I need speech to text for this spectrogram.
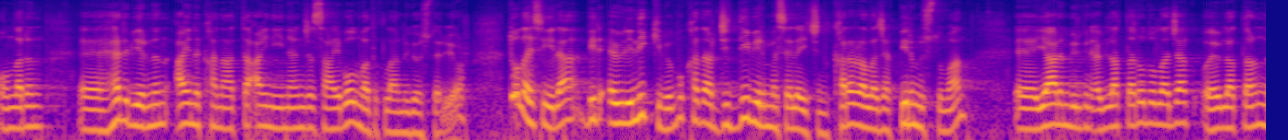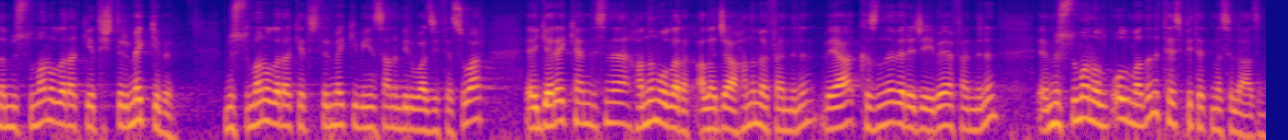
onların e, her birinin aynı kanaatte, aynı inanca sahip olmadıklarını gösteriyor. Dolayısıyla bir evlilik gibi bu kadar ciddi bir mesele için karar alacak bir Müslüman, e, yarın bir gün evlatları da olacak, o evlatlarını da Müslüman olarak yetiştirmek gibi, Müslüman olarak yetiştirmek gibi insanın bir vazifesi var. E, gerek kendisine hanım olarak alacağı hanımefendinin veya kızını vereceği beyefendinin e, Müslüman olup olmadığını tespit etmesi lazım.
